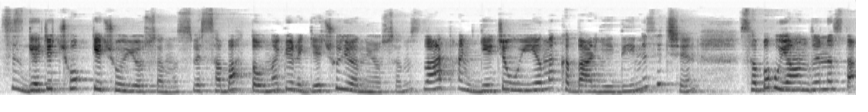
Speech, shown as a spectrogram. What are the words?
siz gece çok geç uyuyorsanız ve sabah da ona göre geç uyanıyorsanız zaten gece uyuyana kadar yediğiniz için sabah uyandığınızda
